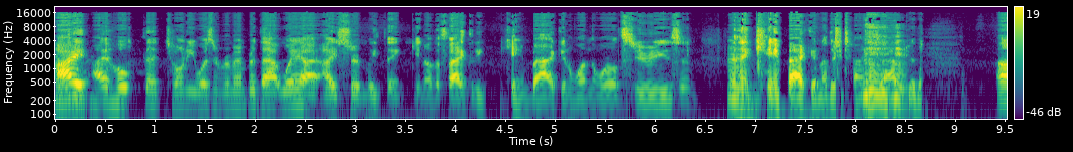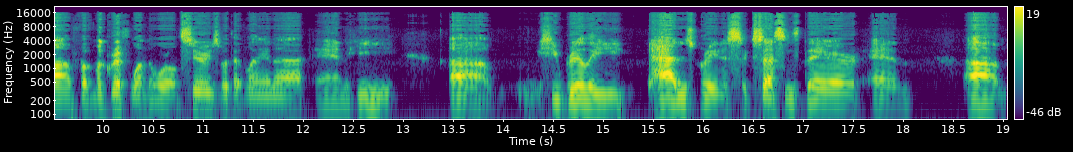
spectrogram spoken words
I, I hope that Tony wasn't remembered that way. I, I certainly think you know the fact that he came back and won the World Series and, and then hmm. came back another times after that. Uh, but McGriff won the World Series with Atlanta, and he uh, he really had his greatest successes there. And um,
